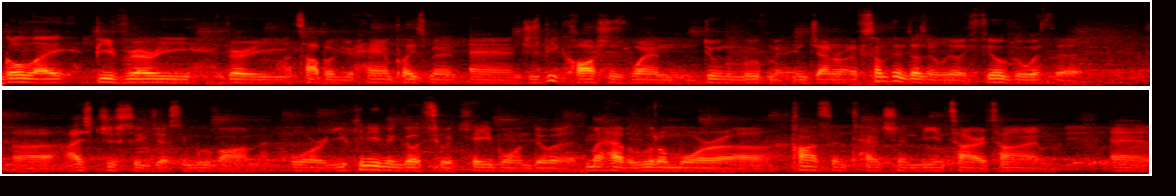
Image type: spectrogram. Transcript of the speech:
go light, be very, very on top of your hand placement, and just be cautious when doing the movement in general. If something doesn't really feel good with it, uh, I just suggest you move on. Or you can even go to a cable and do it. You might have a little more uh, constant tension the entire time, and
